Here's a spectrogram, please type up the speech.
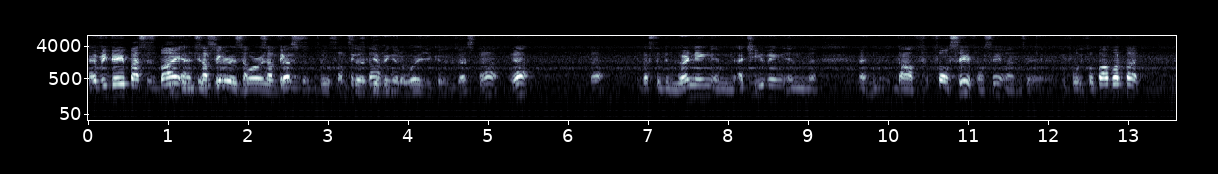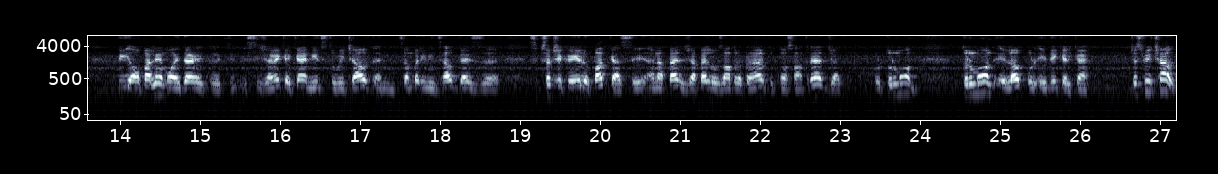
every day passes by and something, consider it more an something's, investment too. Instead of giving it away, you can invest it. Yeah, yeah, yeah. Invested in learning, in achieving, in, in- dans f- foncer, foncer, man. Il faut, il faut pas avoir peur. Puis on parlait, moi et Derek, si jamais quelqu'un needs to reach out and somebody needs help, guys, euh, c'est pour ça que j'ai créé le podcast. C'est un appel, j'appelle aux entrepreneurs pour qu'on s'entraide, pour tout le monde. Tout le monde est là pour aider quelqu'un. Just reach out.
